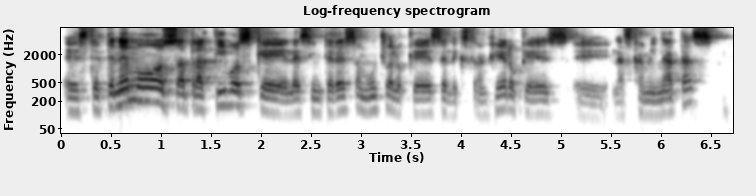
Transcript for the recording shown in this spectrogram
Este, tenemos atractivos que les interesa mucho a lo que es el extranjero, que es eh, las caminatas,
